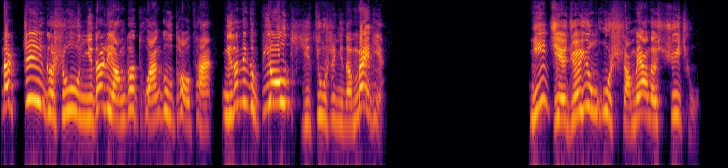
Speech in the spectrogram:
那这个时候你的两个团购套餐，你的那个标题就是你的卖点。你解决用户什么样的需求，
